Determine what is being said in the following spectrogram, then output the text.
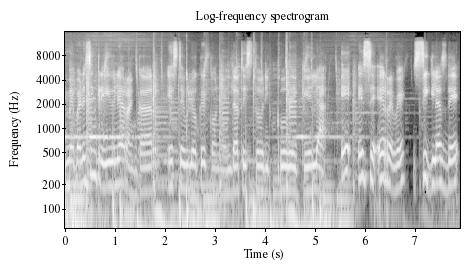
Me parece increíble arrancar este bloque con el dato histórico de que la ESRB, siglas de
